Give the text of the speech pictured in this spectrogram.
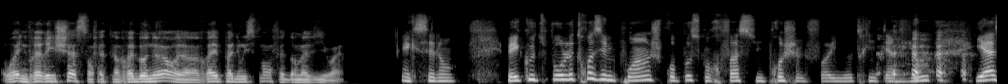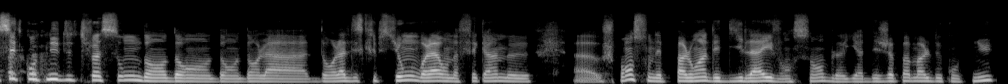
ouais, une vraie richesse, en fait, un vrai bonheur, un vrai épanouissement, en fait, dans ma vie, ouais. Excellent. Bah, écoute, pour le troisième point, je propose qu'on refasse une prochaine fois une autre interview. Il y a assez de contenu de toute façon dans, dans, dans, dans, la, dans la description. Voilà, on a fait quand même, euh, euh je pense, on n'est pas loin des 10 lives ensemble. Il y a déjà pas mal de contenu.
